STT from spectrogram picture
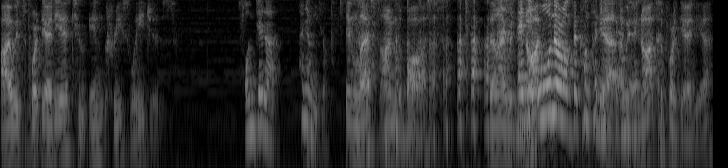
I would support the idea to increase wages. 언제나 환영이죠. Unless I'm the boss, then I would And not. the owner of the company. yeah, I would 네. not support the idea.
